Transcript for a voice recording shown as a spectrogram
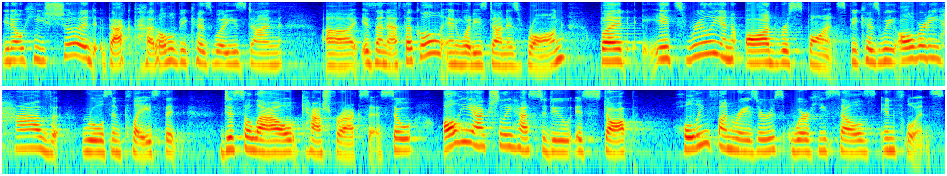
you know, he should backpedal because what he's done uh, is unethical and what he's done is wrong. But it's really an odd response because we already have rules in place that disallow cash for access. So all he actually has to do is stop holding fundraisers where he sells influence.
